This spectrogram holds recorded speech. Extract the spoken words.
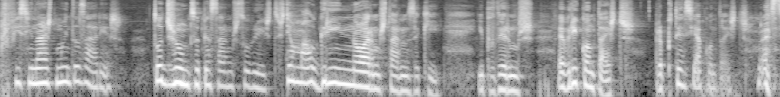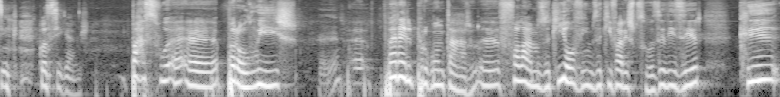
Profissionais de muitas áreas todos juntos a pensarmos sobre isto. Isto é uma alegria enorme estarmos aqui e podermos abrir contextos, para potenciar contextos, assim que consigamos. Passo uh, uh, para o Luís para lhe perguntar. falámos aqui, ouvimos aqui várias pessoas a dizer que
